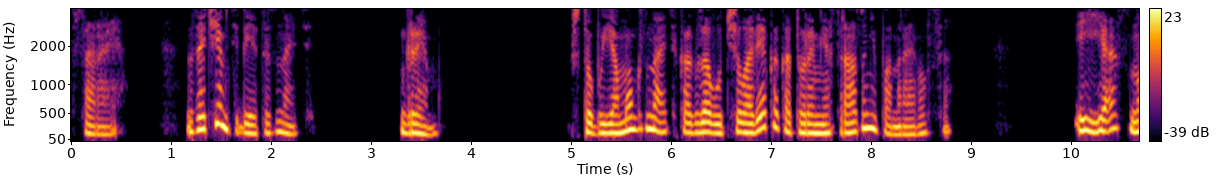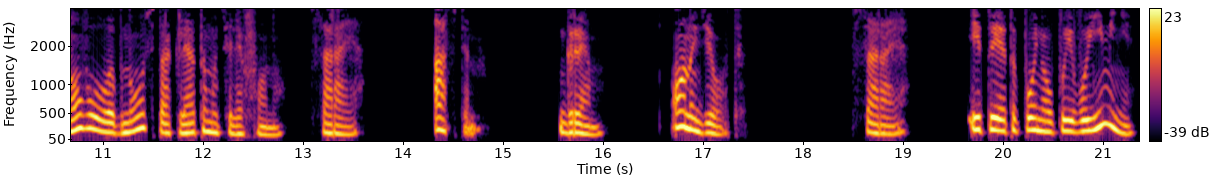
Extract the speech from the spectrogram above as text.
Сарая. Зачем тебе это знать? Грэм. Чтобы я мог знать, как зовут человека, который мне сразу не понравился. И я снова улыбнулась проклятому телефону. Сарая. Аспин. Грэм. Он идиот. Сарая. И ты это понял по его имени?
